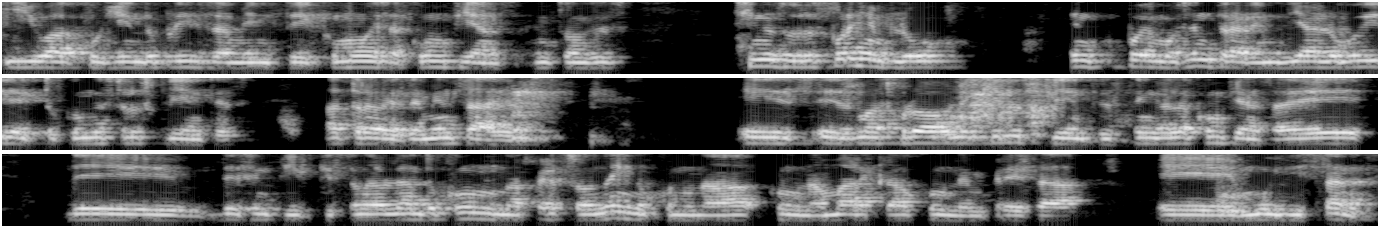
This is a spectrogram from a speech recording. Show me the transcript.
y va cogiendo precisamente como esa confianza. Entonces, si nosotros, por ejemplo, podemos entrar en diálogo directo con nuestros clientes a través de mensajes, es, es más probable que los clientes tengan la confianza de, de, de, sentir que están hablando con una persona y no con una, con una marca o con una empresa eh, muy distante.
